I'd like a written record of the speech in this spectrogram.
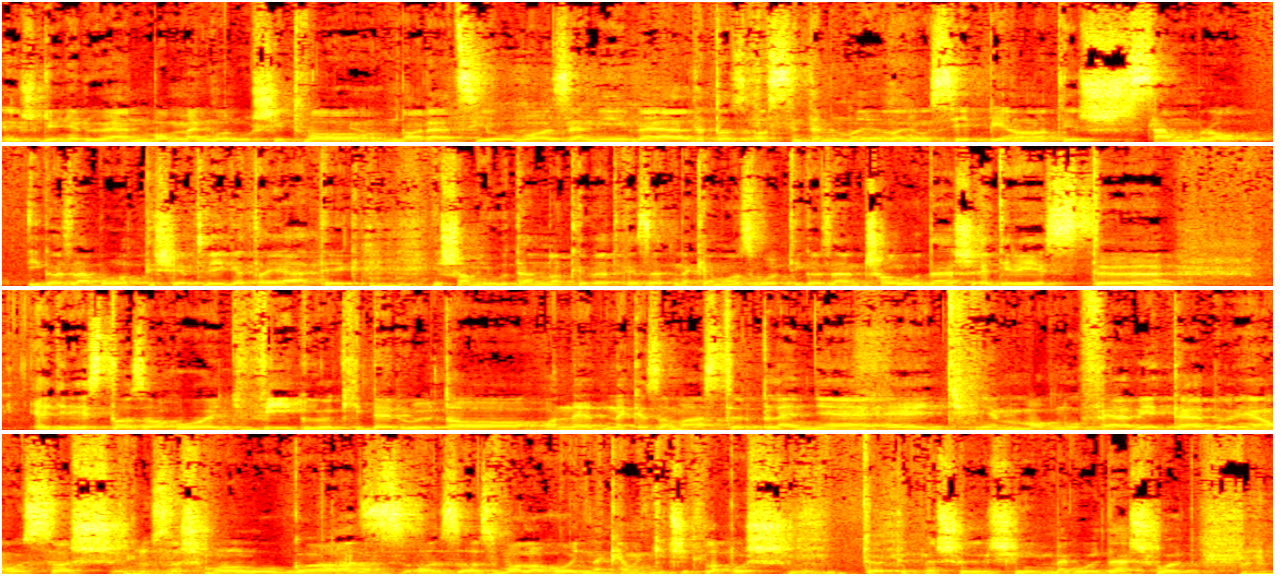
és gyönyörűen van megvalósítva a narrációval, zenével, tehát az, az szerintem egy nagyon-nagyon szép pillanat, és számomra igazából ott is ért véget a játék. Uh-huh. És ami utána következett nekem, az volt igazán csalódás. Egyrészt Egyrészt az, ahogy végül kiderült a, a Nednek ez a masterplanje egy ilyen magnó felvételből ilyen hosszas, hosszas monológa, az, az, az valahogy nekem egy kicsit lapos történetmesélési megoldás volt, uh-huh.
